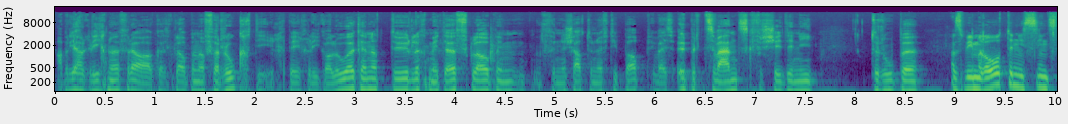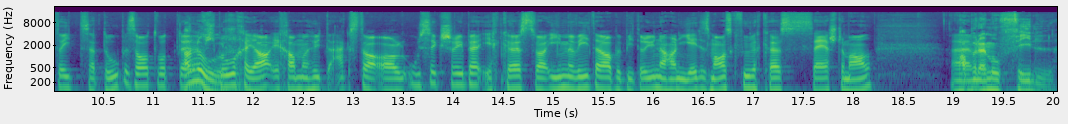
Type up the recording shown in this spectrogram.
Aber ich habe gleich noch eine Frage. Ich glaube, noch verrückt. Ich bin ein bisschen schauen, natürlich. Mit Öff, glaube ich, für einen Chateauneuf du Pape. Ich weiss, über 20 verschiedene Trauben also beim Roten sind es 13 Traubensorten, die du Ah, brauchen Ja, ich habe mir heute extra all rausgeschrieben. Ich höre es zwar immer wieder, aber bei drei habe ich jedes Mal das Gefühl, ich höre es das erste Mal. Aber ähm, auch viel.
